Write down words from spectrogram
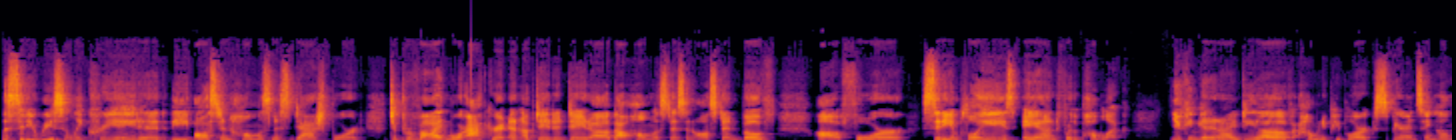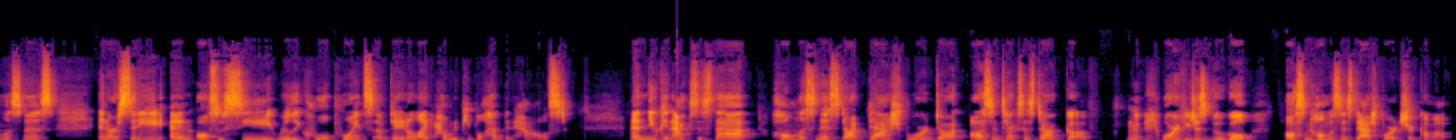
The city recently created the Austin Homelessness Dashboard to provide more accurate and updated data about homelessness in Austin, both uh, for city employees and for the public. You can get an idea of how many people are experiencing homelessness in our city and also see really cool points of data like how many people have been housed. And you can access that homelessness.dashboard.austintexas.gov. or if you just Google Austin Homelessness Dashboard, should come up.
